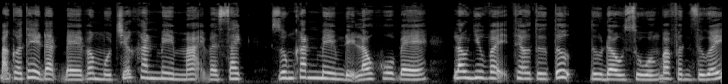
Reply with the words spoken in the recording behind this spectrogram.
bạn có thể đặt bé vào một chiếc khăn mềm mại và sạch, dùng khăn mềm để lau khô bé, lau như vậy theo thứ tự, từ đầu xuống và phần dưới.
